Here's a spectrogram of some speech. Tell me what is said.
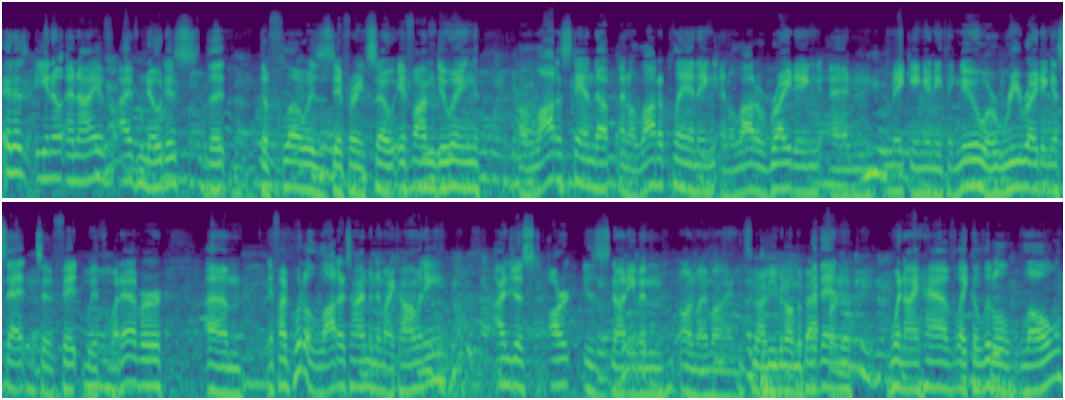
It is, you know, and I've I've noticed that the flow is different. So if I'm doing a lot of stand up and a lot of planning and a lot of writing and making anything new or rewriting a set to fit with whatever, um, if I put a lot of time into my comedy, I just art is not even on my mind. It's not even on the back But then burner. when I have like a little lull,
